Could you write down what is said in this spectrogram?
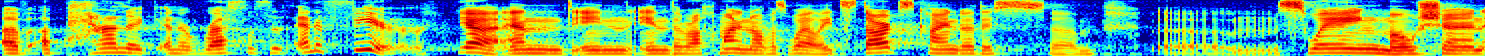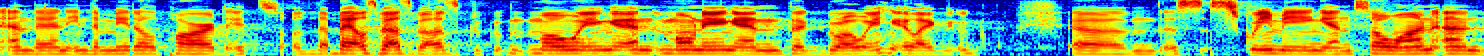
of a panic and a restlessness and a fear. Yeah, and in, in the Rachmaninov as well, it starts kind of this um, um, swaying motion, and then in the middle part, it's the bells, bells, bells, mowing and moaning and the growing, like um, screaming and so on. And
